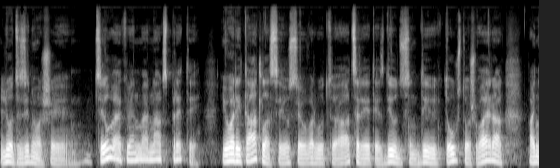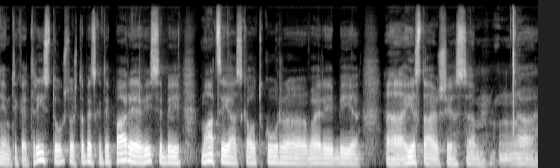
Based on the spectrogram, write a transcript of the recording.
ļoti zinošie cilvēki, vienmēr nāks pretī. Jo arī tā atlase, jūs jau varbūt atcerieties, 22,000 vairāk, paņēma tikai 3,000. Tāpēc, ka tie pārējie visi bija mācījās kaut kur vai arī bija uh, iestājušies uh,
